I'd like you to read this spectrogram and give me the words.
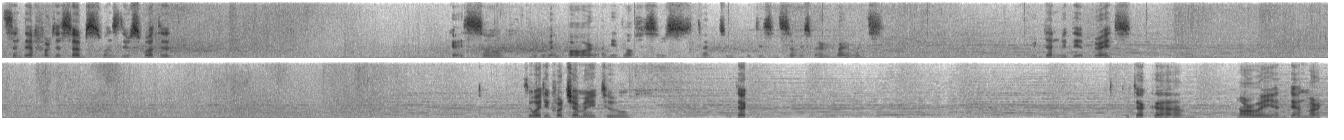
Send F for the subs once they're spotted. Okay, so need the manpower, I need officers, time to put this in service by requirements. We're done with the upgrades. Still waiting for Germany to attack to attack um, Norway and Denmark.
